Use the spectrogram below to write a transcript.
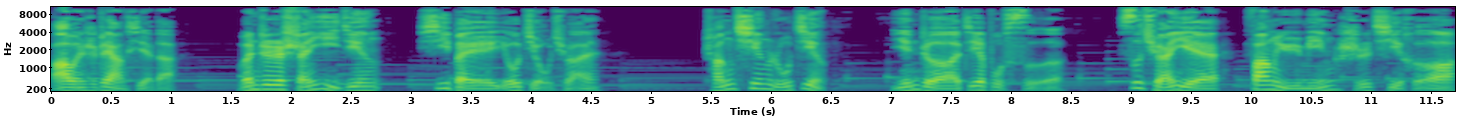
跋文是这样写的：“闻之神异经，西北有九泉，澄清如镜，饮者皆不死。思泉也。”方与名实契合，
